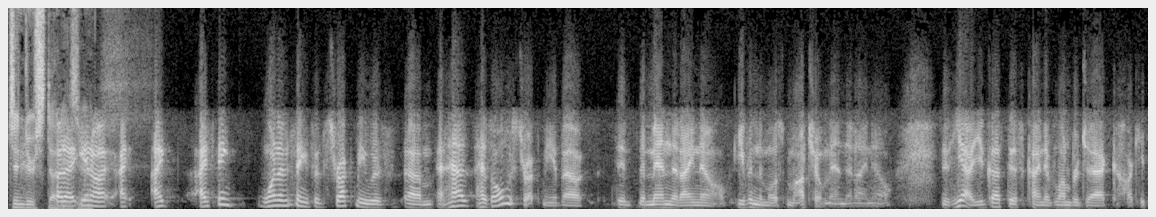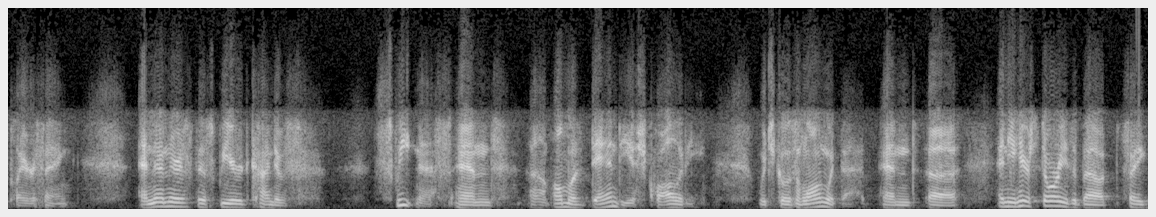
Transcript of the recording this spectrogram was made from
gender studies. But yeah. you know, I, I I think one of the things that struck me was um, and has has always struck me about the, the men that I know, even the most macho men that I know, is yeah, you've got this kind of lumberjack hockey player thing, and then there's this weird kind of sweetness and um, almost dandyish quality which goes along with that. And uh, and you hear stories about, say,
